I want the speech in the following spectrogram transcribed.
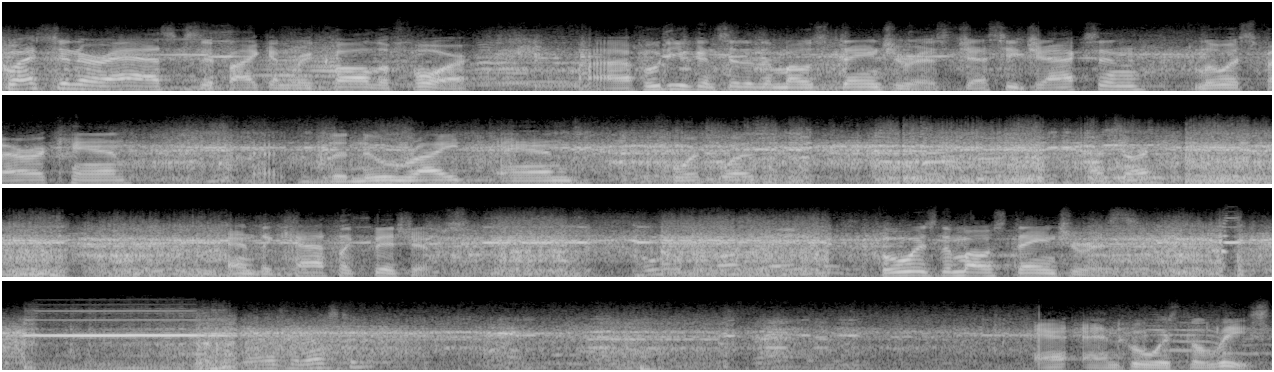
questioner asks, if I can recall the four, uh, who do you consider the most dangerous? Jesse Jackson, Louis Farrakhan, uh, the New Right, and the fourth was? I'm sorry? And the Catholic bishops. Who is the most dangerous? And, and who is the least?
